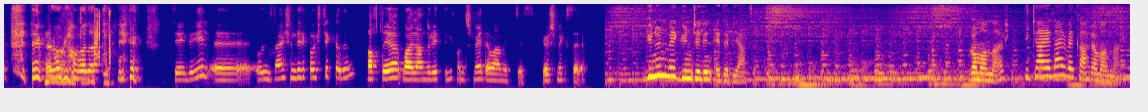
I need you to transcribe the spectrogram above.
tek Hemen programa da bitirmek şey değil. E, o yüzden şimdilik hoşça kalın. Haftaya Vala Nurettin'i konuşmaya devam edeceğiz. Görüşmek üzere. Günün ve güncelin edebiyatı. Romanlar, hikayeler ve kahramanlar.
